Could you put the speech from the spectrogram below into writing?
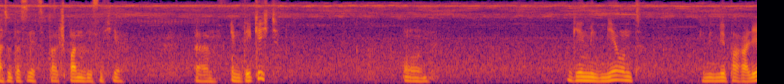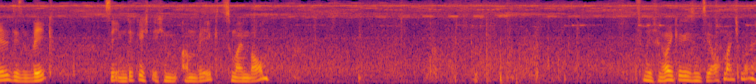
Also das ist jetzt total spannend. Wir sind hier ähm, im Dickicht und gehen mit mir und gehen mit mir parallel diesen Weg. Sie im Dickicht, ich im, am Weg zu meinem Baum. Ziemlich neugierig sind sie auch manchmal.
